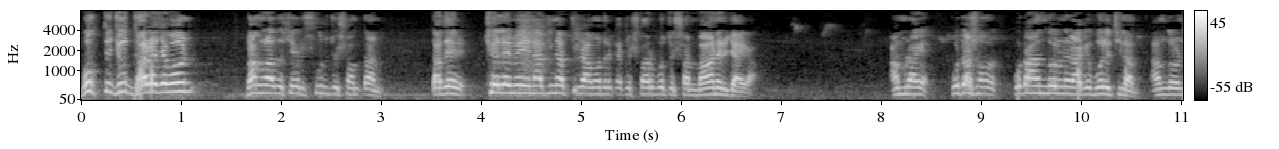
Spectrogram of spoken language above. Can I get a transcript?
মুক্তিযোদ্ধারা যেমন বাংলাদেশের সূর্য সন্তান তাদের ছেলে মেয়ে নাতি নাতিরা আমাদের কাছে সর্বোচ্চ সম্মানের জায়গা। আমরা কোটা কোটা আন্দোলনের আগে বলেছিলাম আন্দোলন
